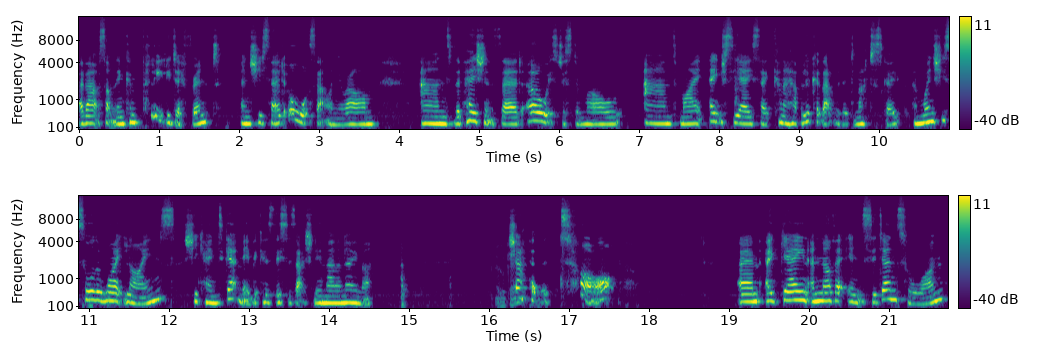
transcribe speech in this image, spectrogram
about something completely different. And she said, Oh, what's that on your arm? And the patient said, Oh, it's just a mole. And my HCA said, Can I have a look at that with a dermatoscope? And when she saw the white lines, she came to get me because this is actually a melanoma. Okay. Chap at the top um, again, another incidental one.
